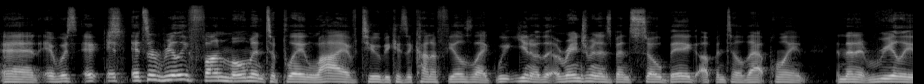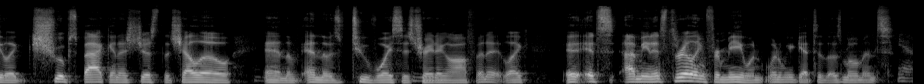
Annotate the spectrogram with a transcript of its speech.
and it was it, it, it's a really fun moment to play live too because it kind of feels like we you know the arrangement has been so big up until that point and then it really like swoops back and it's just the cello and the, and those two voices trading off, and it like it, it's I mean it's thrilling for me when when we get to those moments. Yeah.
